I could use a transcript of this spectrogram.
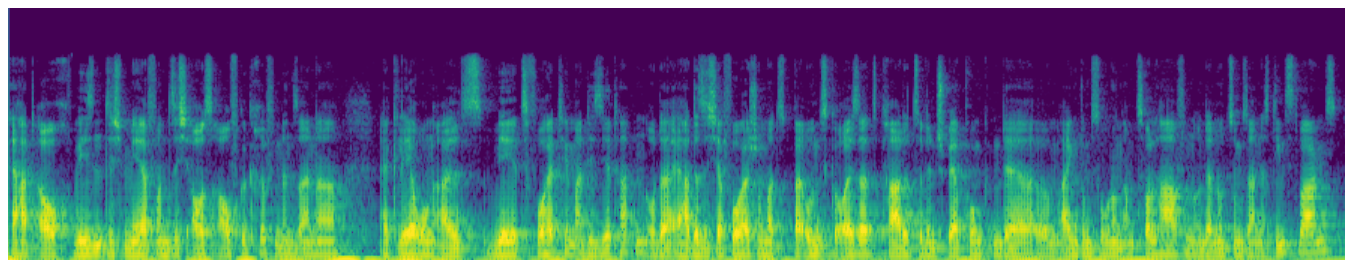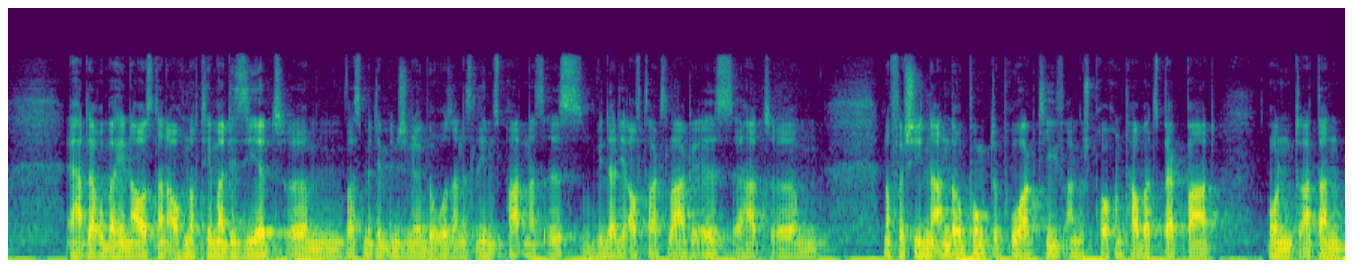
Er hat auch wesentlich mehr von sich aus aufgegriffen in seiner Erklärung, als wir jetzt vorher thematisiert hatten. Oder er hatte sich ja vorher schon mal bei uns geäußert, gerade zu den Schwerpunkten der ähm, Eigentumswohnung am Zollhafen und der Nutzung seines Dienstwagens. Er hat darüber hinaus dann auch noch thematisiert, ähm, was mit dem Ingenieurbüro seines Lebenspartners ist, wie da die Auftragslage ist. Er hat ähm, noch verschiedene andere Punkte proaktiv angesprochen, Taubertsbergbad und hat dann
